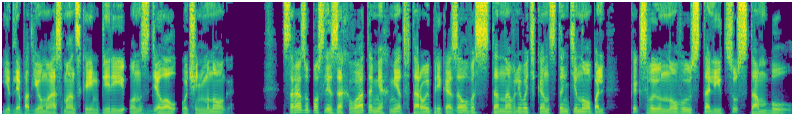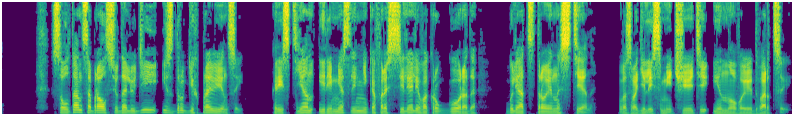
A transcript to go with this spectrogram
и для подъема Османской империи он сделал очень много. Сразу после захвата Мехмед II приказал восстанавливать Константинополь, как свою новую столицу Стамбул. Султан собрал сюда людей из других провинций. Крестьян и ремесленников расселяли вокруг города, были отстроены стены, возводились мечети и новые дворцы.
